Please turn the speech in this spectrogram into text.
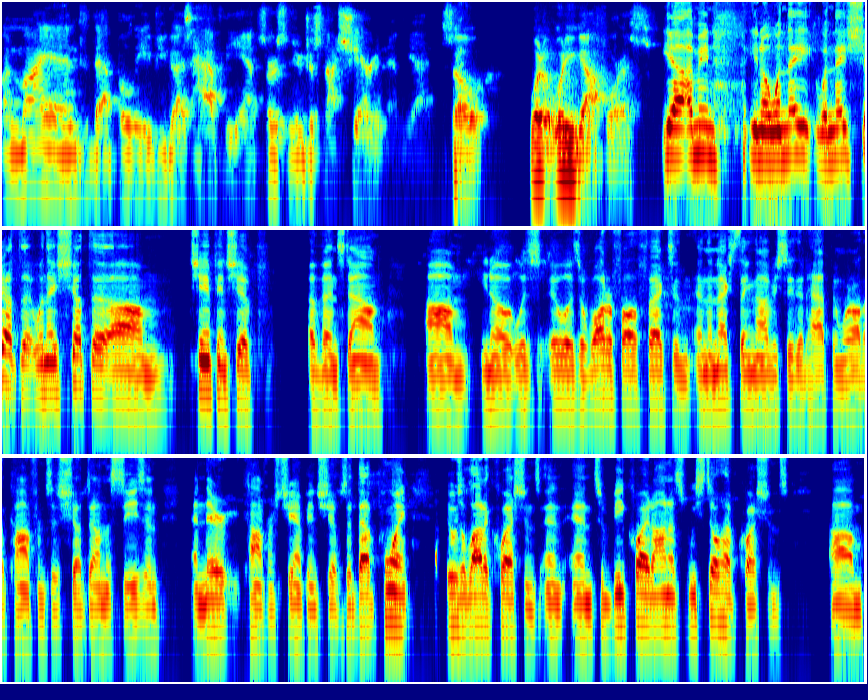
on my end that believe you guys have the answers and you're just not sharing them yet. So what what do you got for us? Yeah, I mean, you know, when they when they shut the when they shut the um, championship events down, um, you know, it was it was a waterfall effect, and, and the next thing obviously that happened where all the conferences shut down the season and their conference championships. At that point, there was a lot of questions, and and to be quite honest, we still have questions. Um,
